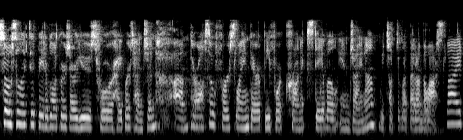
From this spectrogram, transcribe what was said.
So selective beta blockers are used for hypertension. Um, they're also first line therapy for chronic stable angina. We talked about that on the last slide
